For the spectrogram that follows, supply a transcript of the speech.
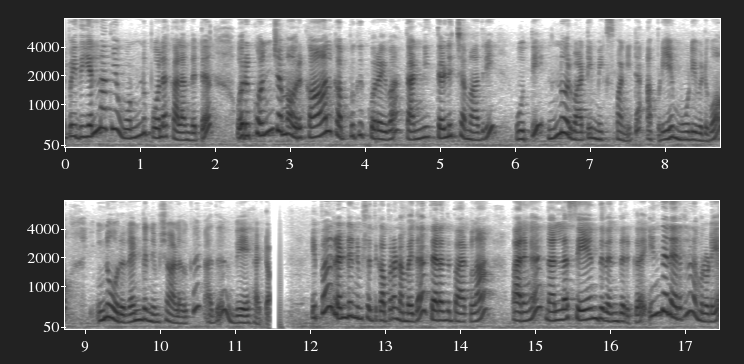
இப்போ இது எல்லாத்தையும் ஒன்று போல் கலந்துட்டு ஒரு கொஞ்சமாக ஒரு கால் கப்புக்கு குறைவாக தண்ணி தெளித்த மாதிரி ஊற்றி இன்னொரு வாட்டி மிக்ஸ் பண்ணிவிட்டு அப்படியே மூடி விடுவோம். இன்னும் ஒரு ரெண்டு நிமிஷம் அளவுக்கு அது வேகட்டும். இப்போ ரெண்டு நிமிஷத்துக்கு அப்புறம் நம்ம இதை திறந்து பார்க்கலாம். பாருங்கள் நல்லா சேர்ந்து வெந்திருக்கு. இந்த நேரத்தில் நம்மளுடைய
